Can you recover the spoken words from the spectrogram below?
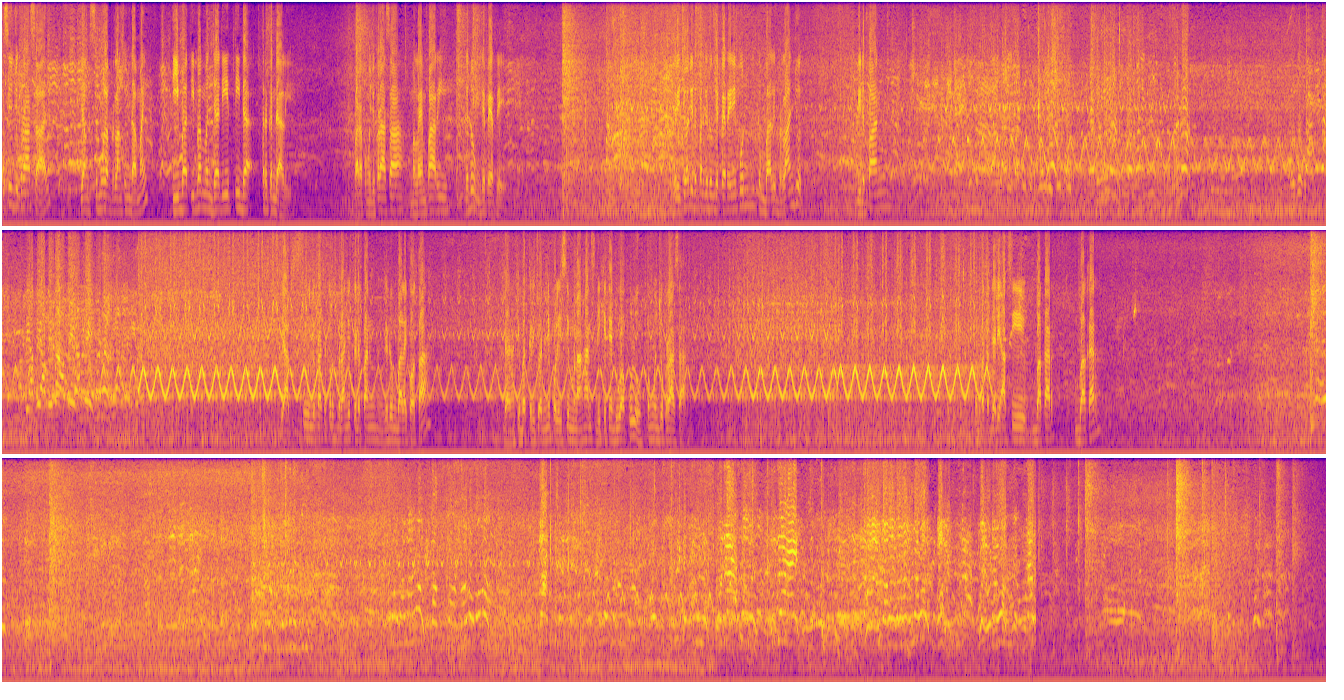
Aksi unjuk rasa yang semula berlangsung damai tiba-tiba menjadi tidak terkendali. Para pengunjuk rasa melempari gedung DPRD. Kericuan di depan gedung DPRD ini pun kembali berlanjut. Di depan Api, api, api, api, api. Ya, aksi unjuk rasa terus berlanjut ke depan gedung Balai Kota. Dan akibat kericuan ini polisi menahan sedikitnya 20 pengunjuk rasa. Sempat terjadi aksi bakar, bakar.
